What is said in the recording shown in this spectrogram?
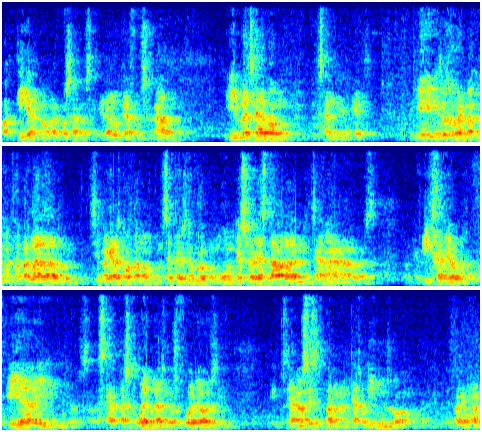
Partia, no?, la cosa, o sigui, era el que funcionava. I em vaig quedar com, què estan dient aquests? I, i resulta que començar a parlar del... Sí, perquè ara es porta molt un concepte que es diu procomún, que això ja estava a l'edat mitjana, les, el Nebrija ja ho recollia, i les cartes pueblas i els fueros, i, i hòstia, no sé si parlen carlins o... Perquè, clar,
